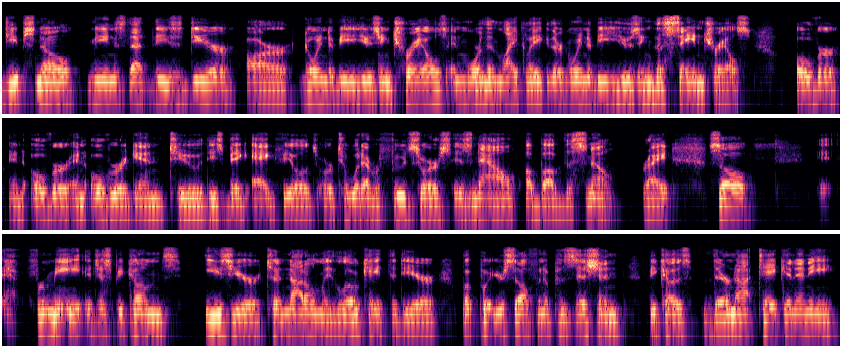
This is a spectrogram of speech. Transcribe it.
deep snow means that these deer are going to be using trails, and more than likely, they're going to be using the same trails over and over and over again to these big ag fields or to whatever food source is now above the snow, right? So for me, it just becomes easier to not only locate the deer, but put yourself in a position because they're not taking any,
